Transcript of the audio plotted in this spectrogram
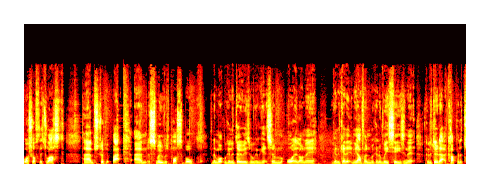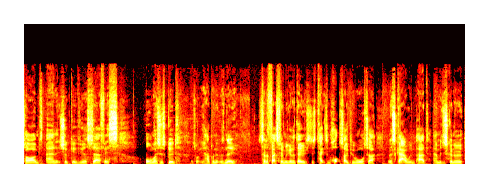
wash off this rust, um, strip it back um, as smooth as possible, and then what we're going to do is we're going to get some oil on here, we're going to get it in the oven, we're going to re-season it, we're going to do that a couple of times, and it should give you a surface almost as good as what you had when it was new. So the first thing we're going to do is just take some hot soapy water and a scouring pad and we're just going to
